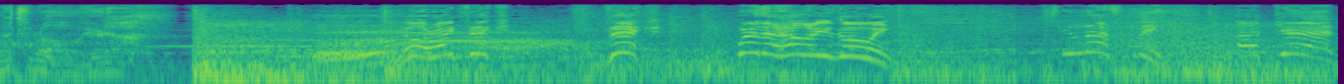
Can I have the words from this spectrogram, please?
Let's roll, weirdo. All right, Vick? Vick! Where the hell are you going? She left me! Again!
